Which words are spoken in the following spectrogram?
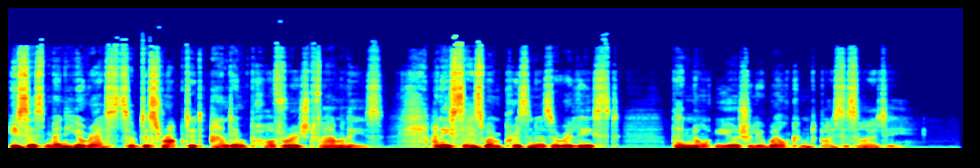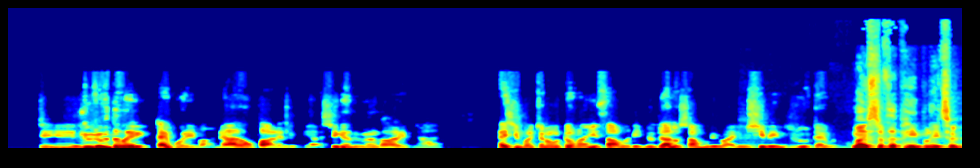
He says many arrests have disrupted and impoverished families, and he says when prisoners are released, they're not usually welcomed by society. လူလူသပိတ်တိုက်ပွဲတွေမှာအများဆုံးပါတဲ့လူတွေကအစီကံလူရန်သားတွေများတယ်အဲ့ချိန်မှာကျွန်တော်တို့တော်လှန်ရေးစဖို့ဒီမြို့ပြလှုပ်ရှားမှုတွေပါရှိပြီးလူလူတိုက်ပွဲ Most of the people who took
